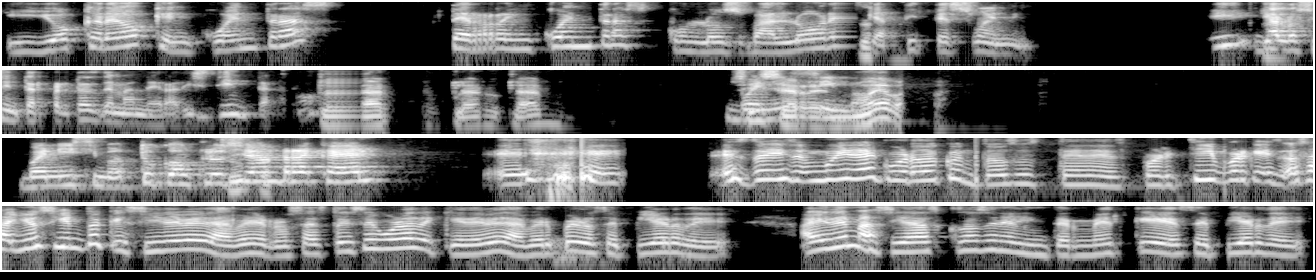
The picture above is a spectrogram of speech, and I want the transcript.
y yo creo que encuentras, te reencuentras con los valores que a ti te suenen y ya los interpretas de manera distinta. Claro, claro, claro. Sí, se renueva. Buenísimo. ¿Tu conclusión, Raquel? estoy muy de acuerdo con todos ustedes. Porque, sí, porque, o sea, yo siento que sí debe de haber, o sea, estoy segura de que debe de haber, pero se pierde. hay demasiadas cosas en el internet que se pierde.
